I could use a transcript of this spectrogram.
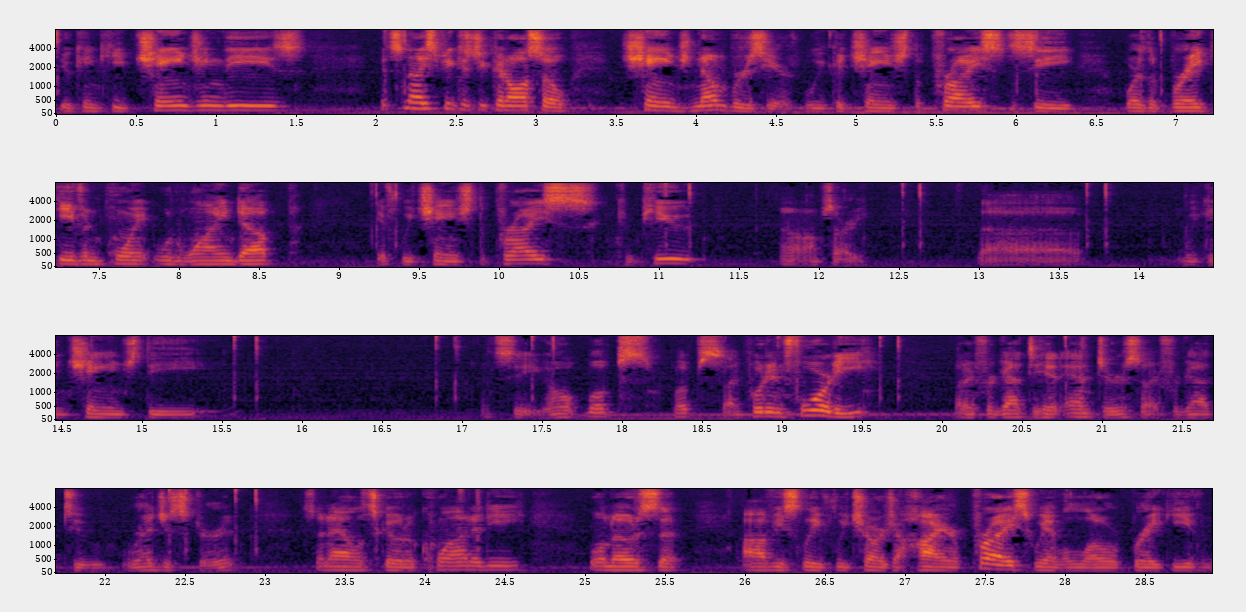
You can keep changing these. It's nice because you can also change numbers here. We could change the price to see where the break-even point would wind up if we change the price, compute, oh, I'm sorry, uh, we can change the, let's see, oh, whoops, whoops, I put in 40, but I forgot to hit enter, so I forgot to register it. So now let's go to quantity. We'll notice that obviously if we charge a higher price, we have a lower break-even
